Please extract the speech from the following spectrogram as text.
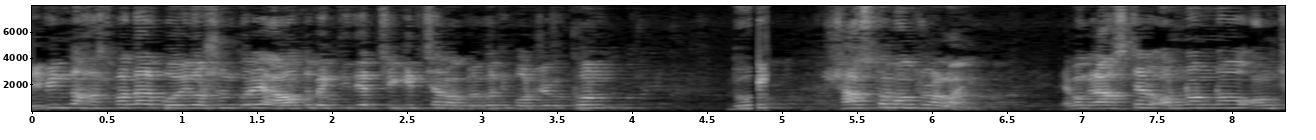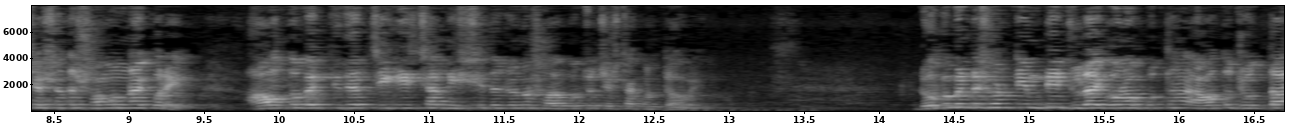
বিভিন্ন হাসপাতাল পরিদর্শন করে আহত ব্যক্তিদের চিকিৎসার অগ্রগতি পর্যবেক্ষণ। দুই, স্বাস্থ্য মন্ত্রণালয়। এবং রাষ্ট্রের অন্যান্য অংশের সাথে সমন্বয় করে আহত ব্যক্তিদের চিকিৎসা নিশ্চিতের জন্য সর্বোচ্চ চেষ্টা করতে হবে। ডকুমেন্টেশন টিমটি জুলাই গণ অভ্যুত্থানের আহত যোদ্ধা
